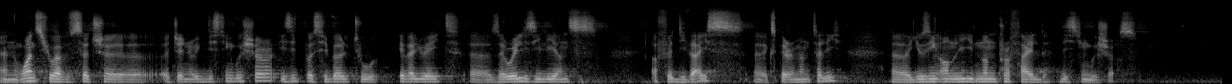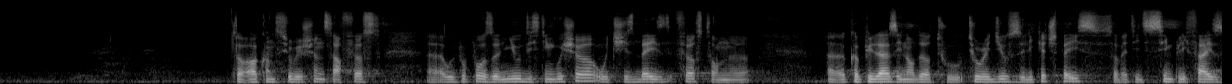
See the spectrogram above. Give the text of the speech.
And once you have such a, a generic distinguisher, is it possible to evaluate uh, the resilience of a device uh, experimentally uh, using only non-profiled distinguishers? So our contributions are first, uh, we propose a new distinguisher, which is based first on uh, copulas in order to, to reduce the leakage space so that it simplifies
